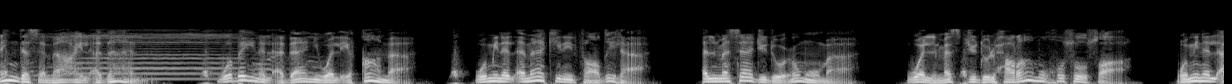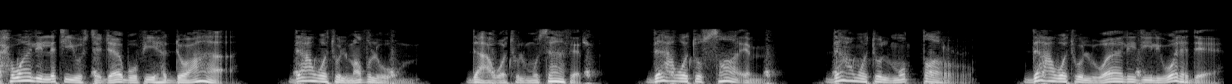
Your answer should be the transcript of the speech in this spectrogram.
عند سماع الأذان وبين الأذان والإقامة ومن الأماكن الفاضلة المساجد عموما والمسجد الحرام خصوصا ومن الأحوال التي يستجاب فيها الدعاء دعوة المظلوم دعوة المسافر دعوة الصائم دعوة المضطر دعوة الوالد لولده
